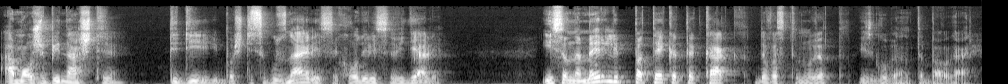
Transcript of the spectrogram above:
А може би нашите деди и бащи са го знаели, са ходили, са видяли. И са намерили пътеката как да възстановят изгубената България.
